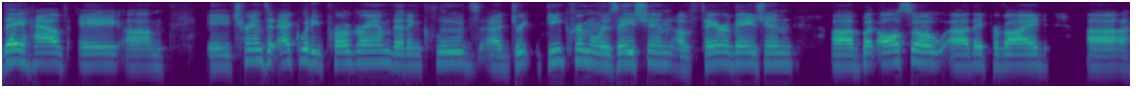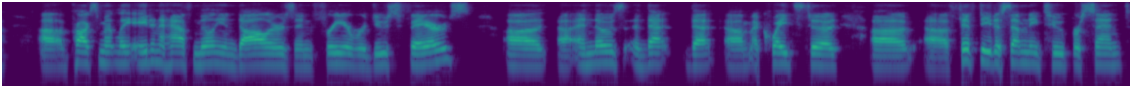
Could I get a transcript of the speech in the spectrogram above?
they have a um, a transit equity program that includes uh, decriminalization of fare evasion, uh, but also uh, they provide uh, uh, approximately eight and a half million dollars in free or reduced fares, uh, and those that that um, equates to uh, uh, 50 to 72 percent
